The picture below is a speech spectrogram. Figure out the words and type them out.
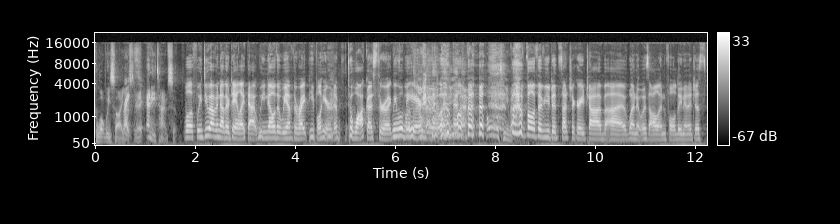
to what we saw right. yesterday anytime soon. Well, if we do have another day like that, we know that we have the right people here to, to walk us through it. We will be here. Both of you did such a great job uh, when it was all unfolding and it just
